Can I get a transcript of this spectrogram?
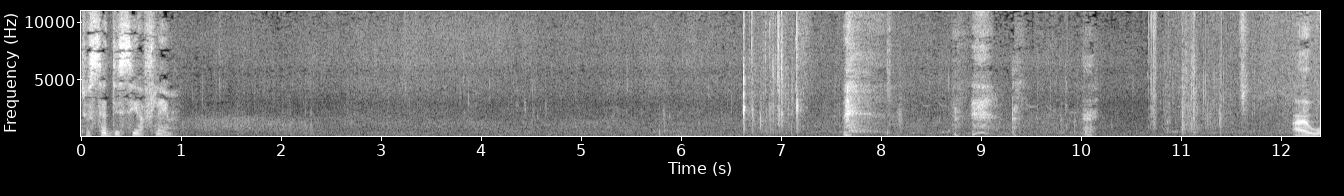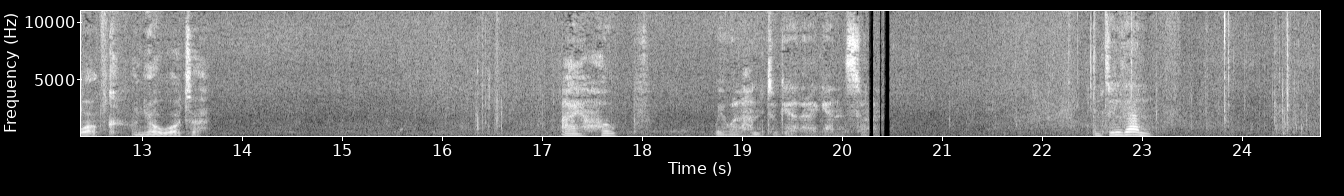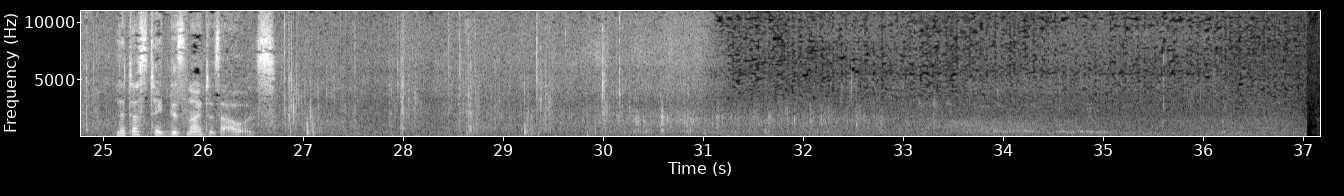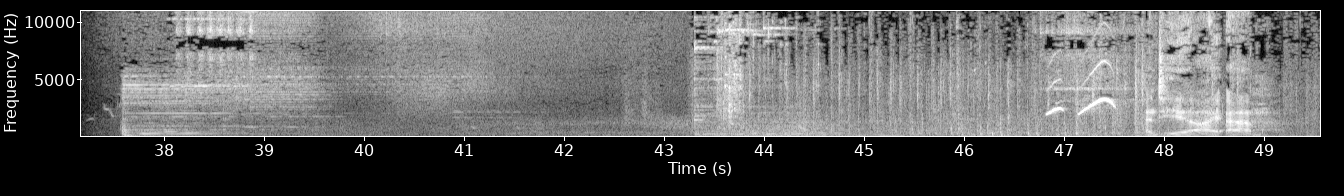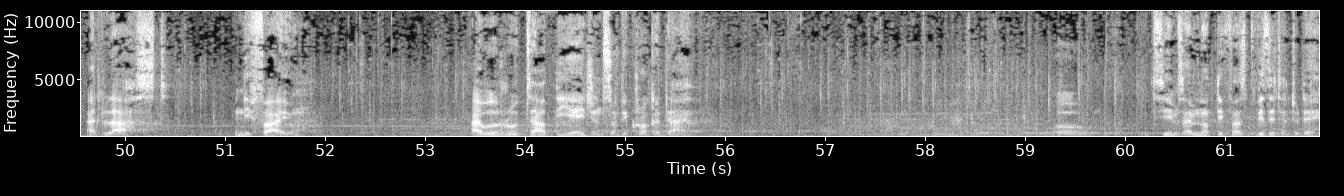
to set the sea aflame. I walk on your water. I hope we will hunt together again soon. Until then, let us take this night as ours. At last, in the Fayum. I will root out the agents of the crocodile. Oh, it seems I'm not the first visitor today.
